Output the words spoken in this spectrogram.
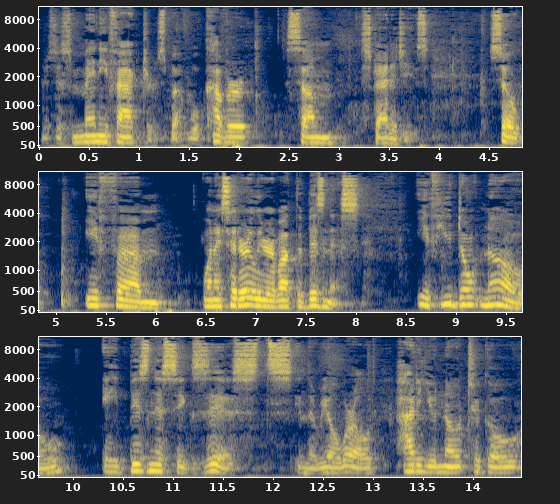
There's just many factors, but we'll cover some strategies. So if, um, when I said earlier about the business, if you don't know a business exists in the real world, how do you know to go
